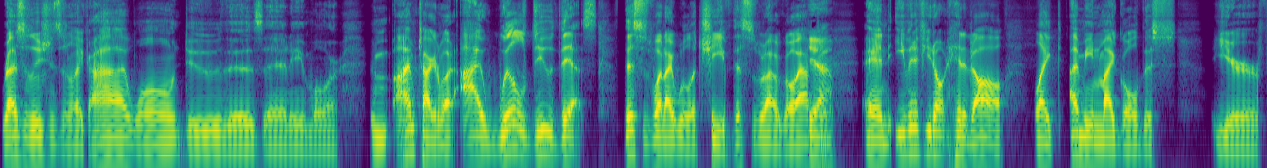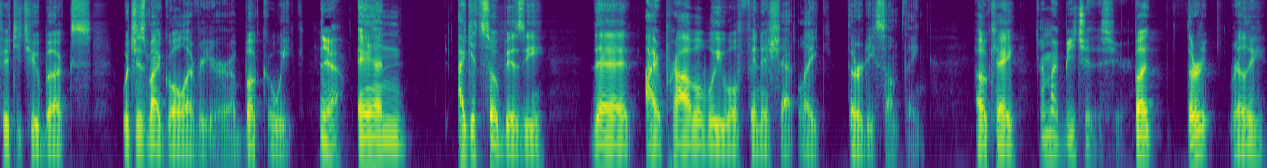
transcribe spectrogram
Resolutions are like I won't do this anymore. I'm talking about I will do this. This is what I will achieve. This is what I will go after. Yeah. And even if you don't hit it all, like I mean, my goal this year, 52 books, which is my goal every year, a book a week. Yeah. And I get so busy that I probably will finish at like 30 something. Okay. I might beat you this year. But 30, really?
